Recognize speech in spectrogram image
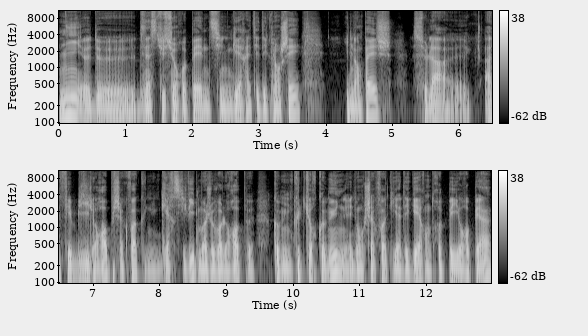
ni euh, de, des institutions européennes si une guerre a été déclenchée. Il n'empêche, cela euh, affaiblit l'Europe chaque fois qu'une guerre civile, moi je vois l'Europe euh, comme une culture commune, et donc chaque fois qu'il y a des guerres entre pays européens,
